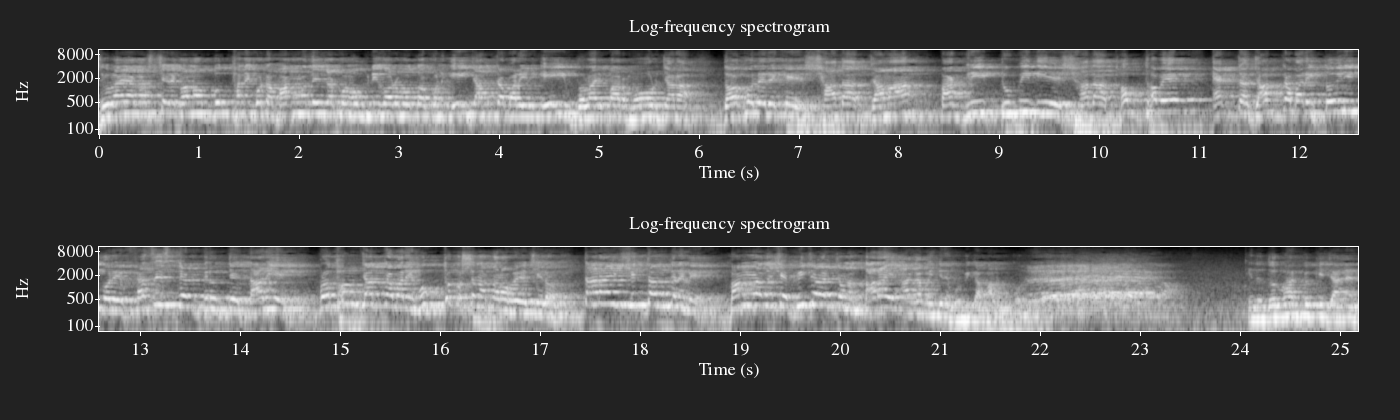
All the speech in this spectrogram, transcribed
জুলাই আগস্টের গণ অভ্যুত্থানে গোটা বাংলাদেশ যখন অগ্নিগর্ভ, তখন এই যাত্রাবাড়ির এই দোলাইপার মোড় যারা দখলে রেখে সাদা জামা, পাগড়ি, টুপি দিয়ে সাদা ধবধবে একটা যাত্রাবাড়ি তৈরি করে ফ্যাসিস্টের বিরুদ্ধে দাঁড়িয়ে প্রথম যাত্রাবাড়ি মুক্ত ঘোষণা করা হয়েছিল। তারাই সিদ্ধান্ত নেবে, বাংলাদেশে বিজয়ের জন্য তারাই আগামী দিনে ভূমিকা পালন করবে। কিন্তু দুর্ভাগ্য কি জানেন?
